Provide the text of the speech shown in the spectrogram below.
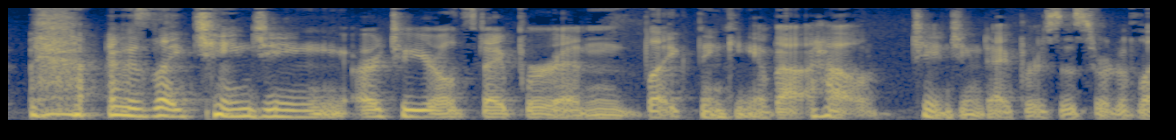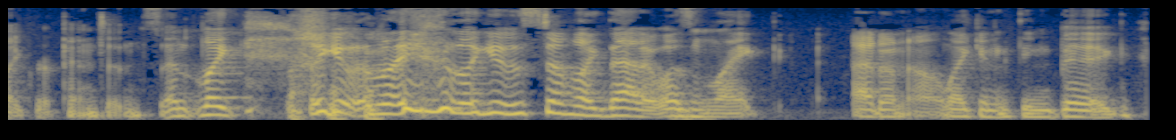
I was like changing our two year old's diaper and like thinking about how changing diapers is sort of like repentance and like like it, like, like it was stuff like that. It wasn't like I don't know like anything big,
